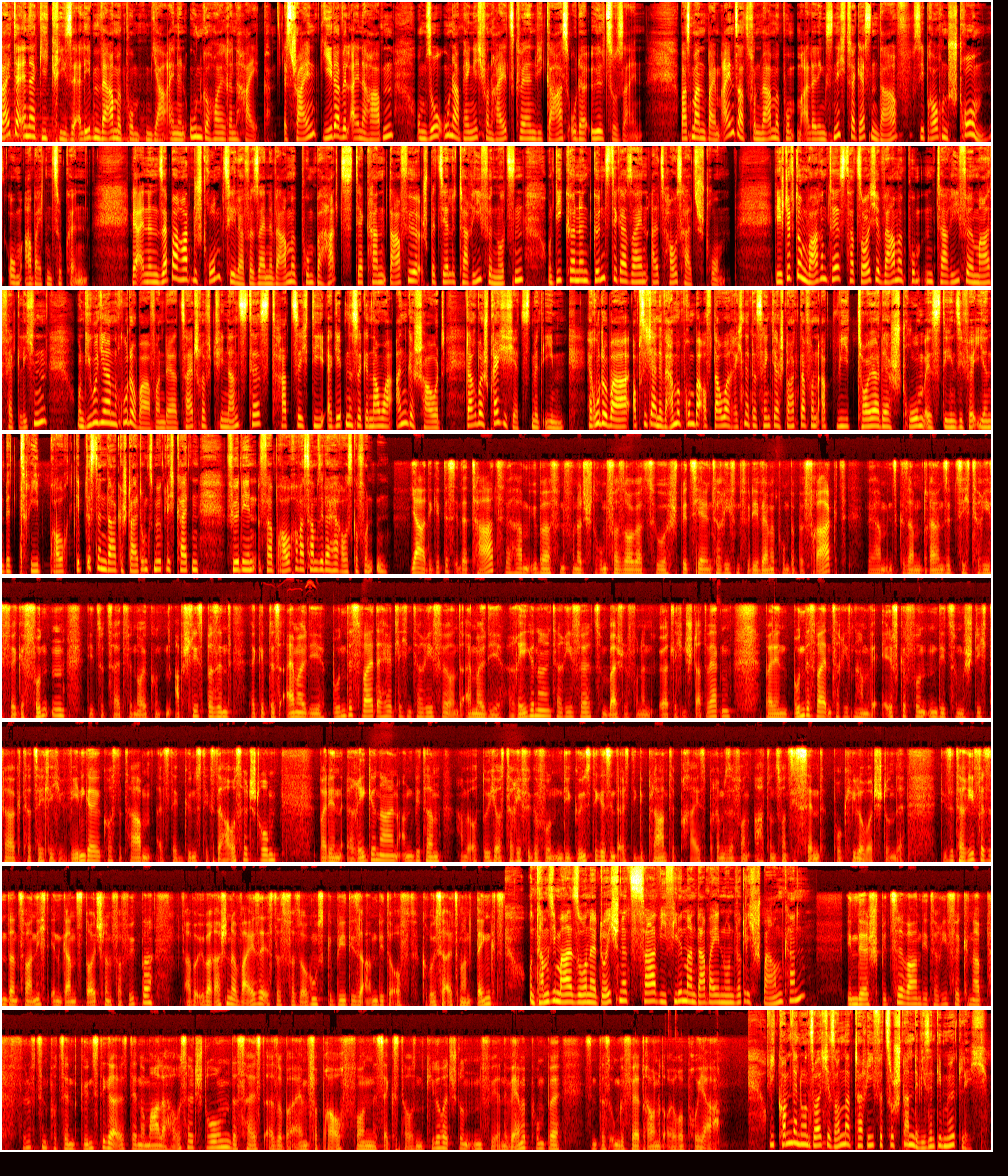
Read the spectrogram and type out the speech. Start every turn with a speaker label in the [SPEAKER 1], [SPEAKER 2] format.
[SPEAKER 1] Seit der Energiekrise erleben Wärmepumpen ja einen ungeheuren Hype. Es scheint, jeder will eine haben, um so unabhängig von Heizquellen wie Gas oder Öl zu sein. Was man beim Einsatz von Wärmepumpen allerdings nicht vergessen darf, sie brauchen Strom, um arbeiten zu können. Wer einen separaten Stromzähler für seine Wärmepumpe hat, der kann dafür spezielle Tarife nutzen und die können günstiger sein als Haushaltsstrom. Die Stiftung Warentest hat solche Wärmepumpentarife mal verglichen und Julian Hudoba von der Zeitschrift Finanztest hat sich die Ergebnisse genauer angeschaut. Darüber spreche ich jetzt mit ihm. Herr Hudoba, ob sich eine Wärmepumpe auf Dauer rechnet, das hängt ja stark davon ab, wie teuer der Strom ist, den Sie für Ihren Betrieb braucht. Gibt es denn da Gestaltungsmöglichkeiten für den Verbraucher? Was haben Sie da herausgefunden?
[SPEAKER 2] Ja, die gibt es in der Tat. Wir haben über 500 Stromversorger zu speziellen Tarifen für die Wärmepumpe befragt. Wir haben insgesamt 73 Tarife gefunden, die zurzeit für Neukunden abschließbar sind. Da gibt es einmal die bundesweit erhältlichen Tarife und einmal die regionalen Tarife, zum Beispiel von den örtlichen Stadtwerken. Bei den bundesweiten Tarifen haben wir elf gefunden, die zum Stichtag tatsächlich weniger gekostet haben als der günstigste Haushaltsstrom. Bei den regionalen Anbietern haben wir auch durchaus Tarife gefunden, die günstiger sind als die geplante Preisbremse von 28 Cent pro Kilowattstunde. Diese Tarife sind dann zwar nicht in ganz Deutschland verfügbar, aber überraschenderweise ist das Versorgungsgebiet dieser Anbieter oft größer als man denkt.
[SPEAKER 1] Und haben Sie mal so eine Durchschnittszahl, wie viel man dabei nun wirklich sparen kann?
[SPEAKER 2] In der Spitze waren die Tarife knapp 15 Prozent günstiger als der normale Haushaltsstrom. Das heißt also bei einem Verbrauch von 6000 Kilowattstunden für eine Wärmepumpe sind das ungefähr 300 Euro pro Jahr.
[SPEAKER 1] Wie kommen denn nun solche Sondertarife zustande? Wie sind die möglich?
